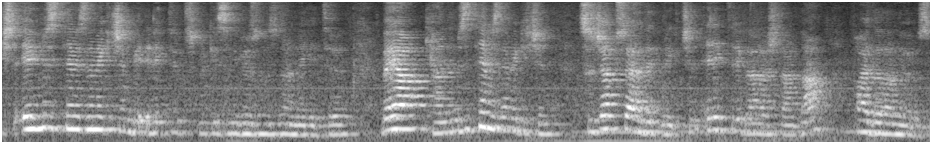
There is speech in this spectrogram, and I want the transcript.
İşte evimizi temizlemek için bir elektrik süpürgesini gözünüzün önüne getirin. Veya kendimizi temizlemek için, sıcak su elde etmek için elektrik araçlardan faydalanıyoruz.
